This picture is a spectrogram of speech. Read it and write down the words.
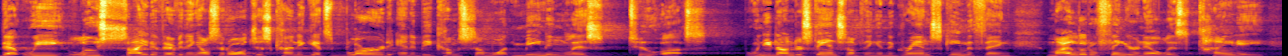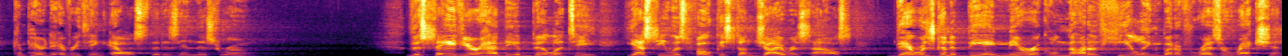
that we lose sight of everything else. It all just kind of gets blurred and it becomes somewhat meaningless to us. But we need to understand something in the grand scheme of thing. My little fingernail is tiny compared to everything else that is in this room. The Savior had the ability, yes, he was focused on Jairus' house. There was going to be a miracle, not of healing, but of resurrection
